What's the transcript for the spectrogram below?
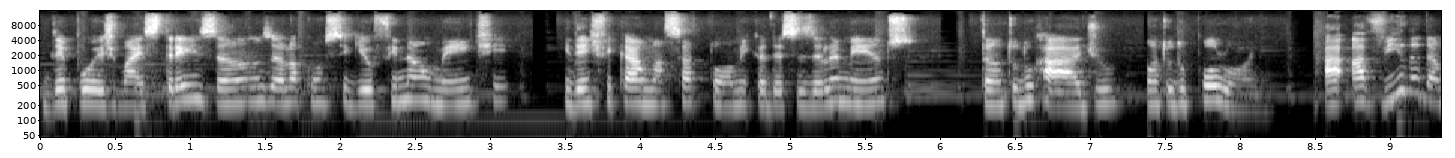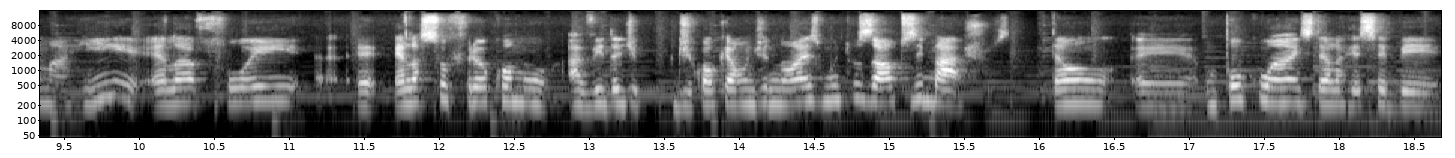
depois de mais três anos ela conseguiu finalmente identificar a massa atômica desses elementos, tanto do rádio quanto do polônio. A, a, vida da Marie, ela foi, é, ela sofreu como a vida de, de qualquer um de nós, muitos altos e baixos. Então, é, um pouco antes dela receber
